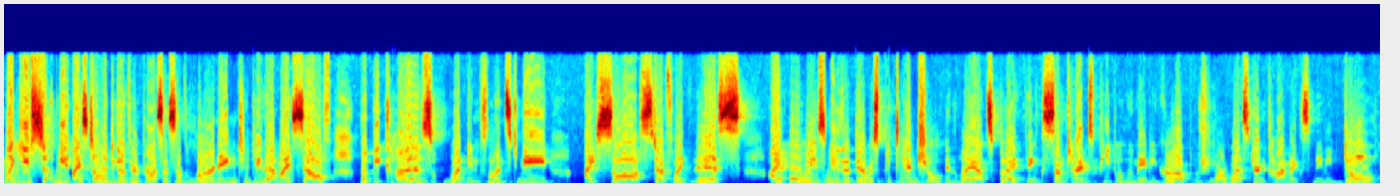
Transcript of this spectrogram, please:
Like you, st- we, I still had to go through a process of learning to do that myself. But because what influenced me, I saw stuff like this. I always knew that there was potential in layouts. But I think sometimes people who maybe grow up with more Western comics maybe don't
